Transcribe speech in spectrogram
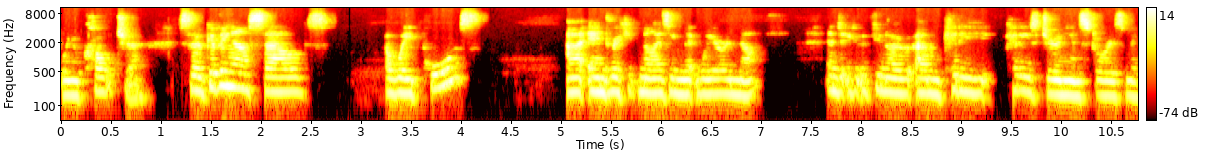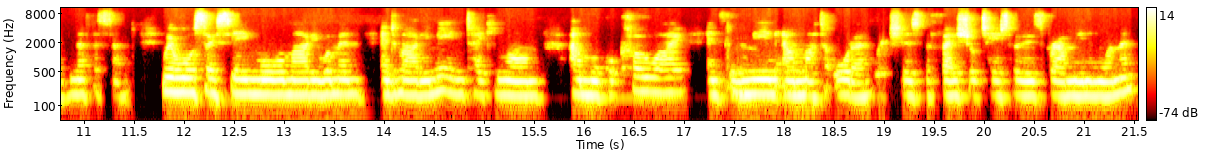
or your culture. So giving ourselves a wee pause uh, and recognizing that we're enough. And you know, um, Kiri Kiri's journey and story is magnificent. We're also seeing more Māori women and Māori men taking on our moko kauae, and for men, our mata ora, which is the facial tattoos for our men and women.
